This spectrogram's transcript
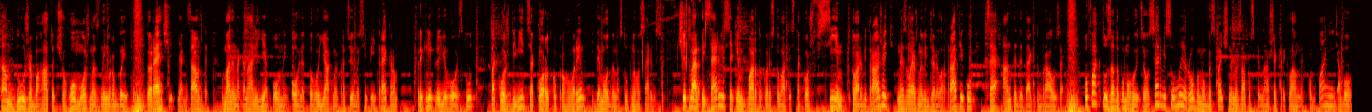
Там дуже багато чого можна з ним робити. До речі, як завжди, у мене на каналі є повний огляд того, як ми працюємо з CPA трекером. Прикріплю його ось тут. Також дивіться, коротко проговорив. Йдемо до наступного сервісу. Четвертий сервіс, яким варто користуватись також всім, хто арбітражить, незалежно від джерела трафіку, це Antidetect браузер. По факту, за допомогою цього сервісу, ми робимо безпечними запуски наших рекламних компаній, або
